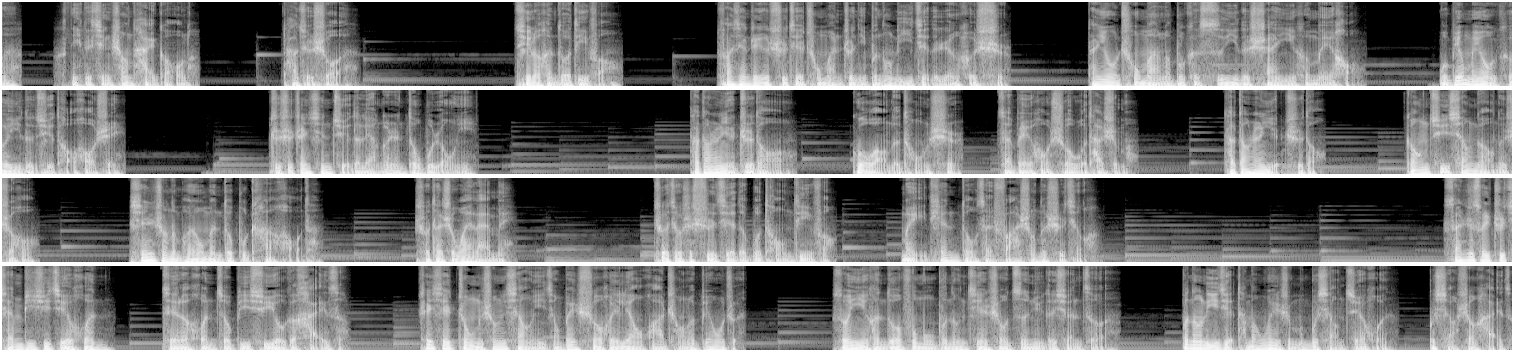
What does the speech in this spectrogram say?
你的情商太高了。”他却说：“去了很多地方，发现这个世界充满着你不能理解的人和事。”但又充满了不可思议的善意和美好。我并没有刻意的去讨好谁，只是真心觉得两个人都不容易。他当然也知道，过往的同事在背后说过他什么。他当然也知道，刚去香港的时候，先生的朋友们都不看好他，说他是外来妹。这就是世界的不同地方。每天都在发生的事情啊！三十岁之前必须结婚，结了婚就必须有个孩子，这些众生相已经被社会量化成了标准，所以很多父母不能接受子女的选择，不能理解他们为什么不想结婚、不想生孩子。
